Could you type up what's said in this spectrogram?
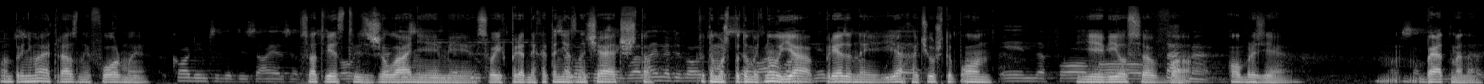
Он принимает разные формы в соответствии с желаниями своих преданных. Это не означает, что кто-то может подумать, ну, я преданный, я хочу, чтобы он явился в образе Бэтмена.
